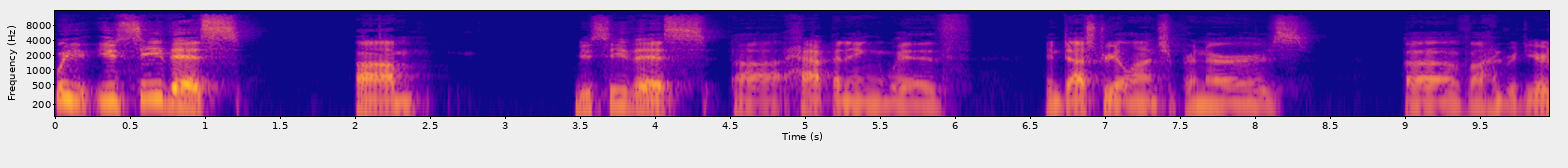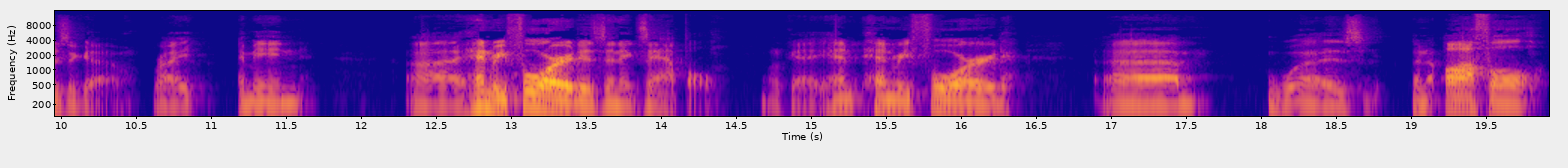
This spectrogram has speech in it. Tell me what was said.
Well, you, you see this um, you see this uh, happening with industrial entrepreneurs of 100 years ago, right? I mean, uh, Henry Ford is an example. Okay. Hen- Henry Ford um, was an awful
